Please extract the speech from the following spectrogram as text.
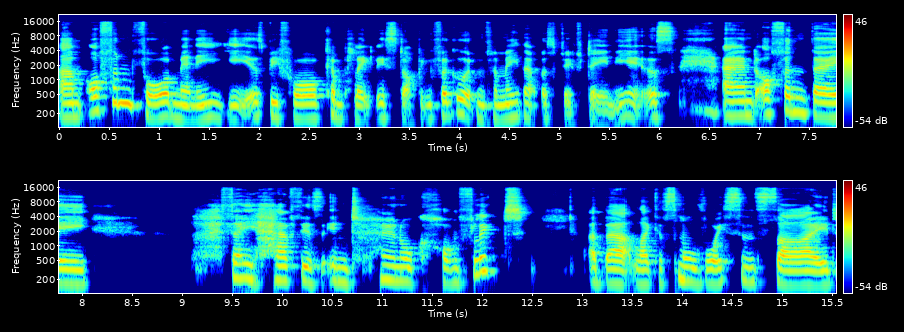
um, often for many years before completely stopping for good. And for me, that was 15 years. And often they they have this internal conflict about like a small voice inside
